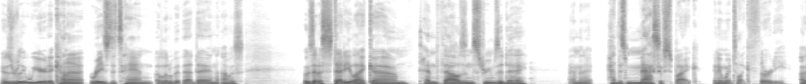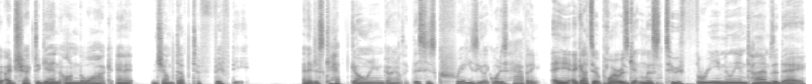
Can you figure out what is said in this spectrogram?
It was really weird. It kind of raised its hand a little bit that day, and I was it was at a steady like um, ten thousand streams a day, and then it had this massive spike, and it went to like thirty, I, I checked again on the walk and it jumped up to 50 and it just kept going and going. I was like, this is crazy. Like, what is happening? And it got to a point where it was getting listened to 3 million times a day.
